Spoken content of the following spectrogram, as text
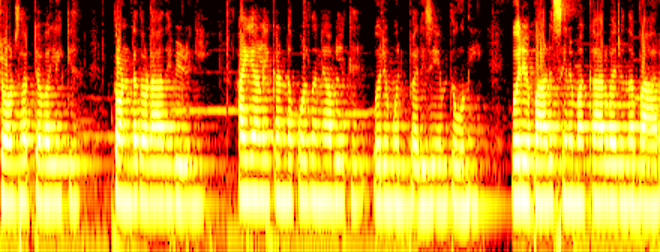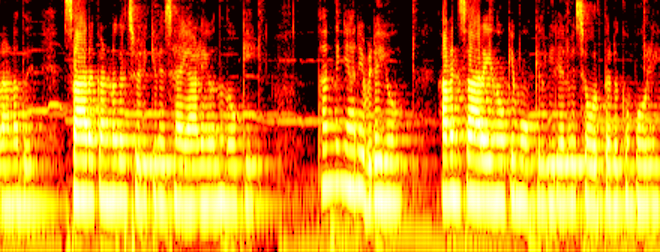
ഷോർട്ട്സ് ഒറ്റവലേക്ക് തൊണ്ട തൊടാതെ വിഴുങ്ങി. അയാളെ കണ്ടപ്പോൾ തന്നെ അവൾക്ക് ഒരു മുൻപരിചയം തോന്നി. ഒരുപാട് സിനിമക്കാർ വരുന്ന ബാറാണത്. സാറ കണ്ണുകൾ ചുരുക്കി വെച്ച് അയാളെ ഒന്ന് നോക്കി. തന്നെ ഞാൻ എവിടെയോ? അവൻ സാറയെ നോക്കി മൂക്കിൽ വിരൽ വെച്ച് ഓർത്തെടുക്കും പോലെ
